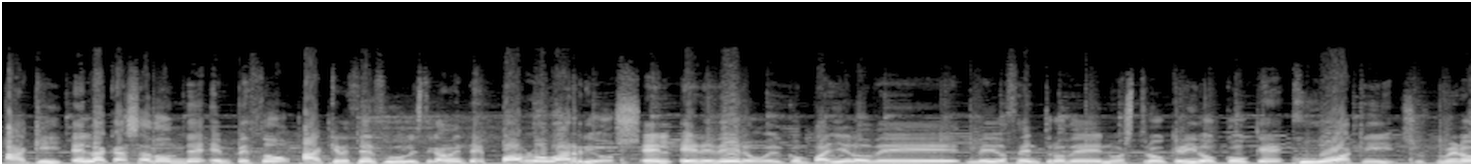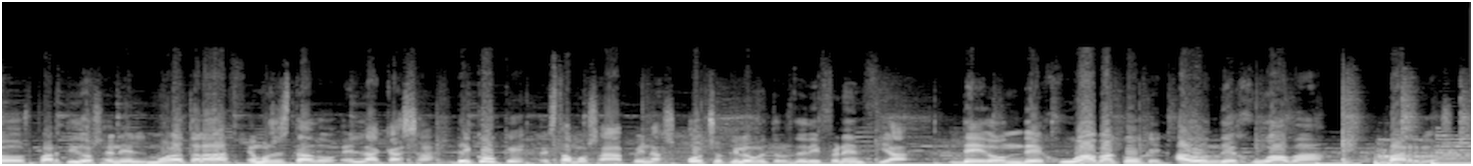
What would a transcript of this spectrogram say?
aquí? En la casa donde empezó a crecer futbolísticamente Pablo Barrios, el heredero, el compañero de medio centro de nuestro querido Coque. Jugó aquí sus primeros partidos en el Moratalaz. Hemos estado en la casa de Coque, estamos a apenas 8 kilómetros de diferencia de donde jugaba Coque a donde jugaba Barrios.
